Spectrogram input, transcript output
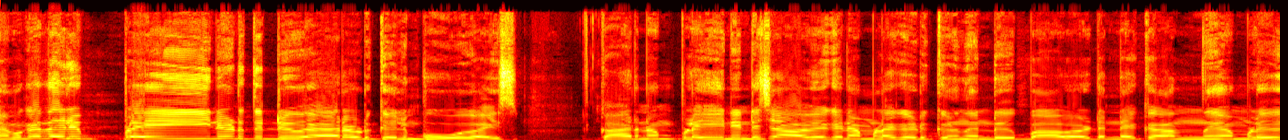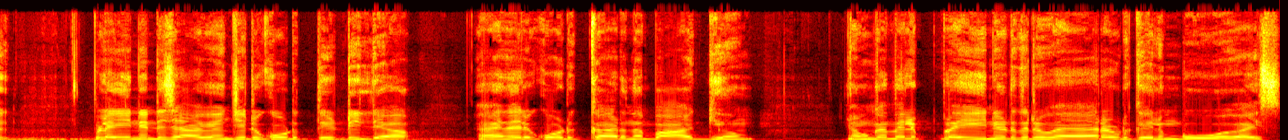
നമുക്ക് എന്തായാലും പ്ലെയിൻ എടുത്തിട്ട് വേറെ എവിടേക്കെങ്കിലും പോവുക ഗൈസ് കാരണം പ്ലെയിനിന്റെ ചാവിയൊക്കെ നമ്മളൊക്കെ എടുക്കുന്നുണ്ട്. ബാബേട്ടന്റെ ഒക്കെ അന്ന് നമ്മൾ പ്ലെയിനിന്റെ ചാവി വെച്ചിട്ട് കൊടുത്തിട്ടില്ല. അതെന്തായാലും കൊടുക്കാറുന്ന ഭാഗ്യം. നമുക്കെന്തായാലും പ്ലെയിൻ എടുത്തിട്ട് വേറെ എവിടേക്കെങ്കിലും പോവുക ഗൈസ്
